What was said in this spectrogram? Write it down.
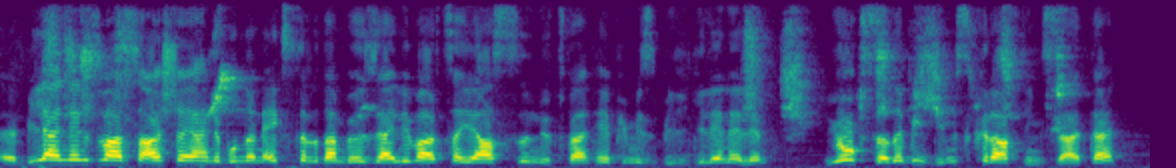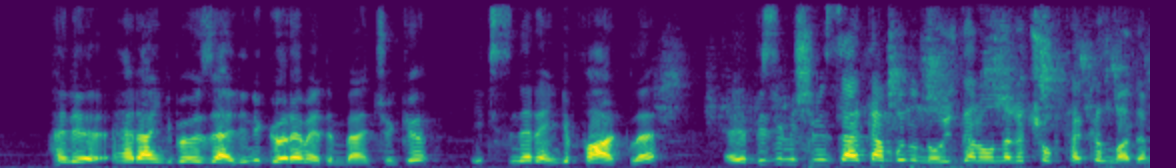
Ee, bilenleriniz varsa aşağıya hani bunların ekstradan bir özelliği varsa yazsın lütfen. Hepimiz bilgilenelim. Yoksa da bildiğimiz crafting zaten. Hani herhangi bir özelliğini göremedim ben çünkü. İkisinin rengi farklı. Ee, bizim işimiz zaten bunun o yüzden onlara çok takılmadım.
